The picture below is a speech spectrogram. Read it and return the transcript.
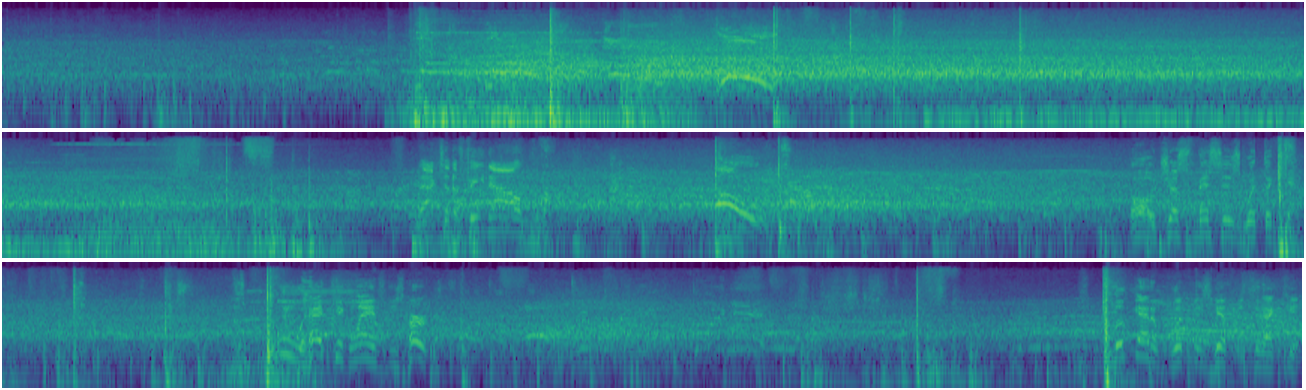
Just misses with the kick. Ooh, head kick lands and he's hurt. Look at him whip his hip into that kick.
